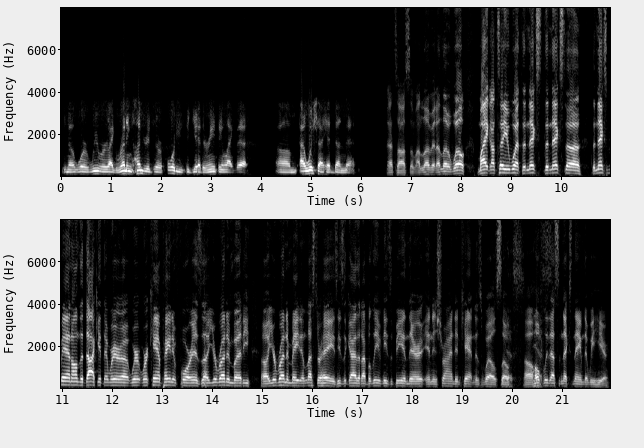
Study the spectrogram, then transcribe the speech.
You know, where we were like running hundreds or forties together or anything like that. Um, I wish I had done that. That's awesome. I love it. I love it. Well, Mike, I'll tell you what. The next, the next, uh, the next man on the docket that we're uh, we're, we're campaigning for is uh, your running buddy, uh, your running mate, and Lester Hayes. He's a guy that I believe needs to be in there and enshrined in Canton as well. So, Yes. uh, hopefully, Yes. that's the next name that we hear.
